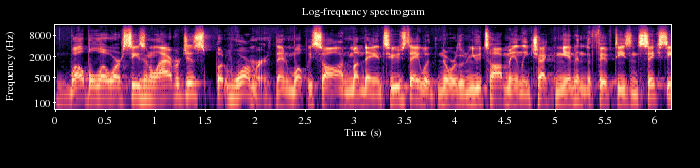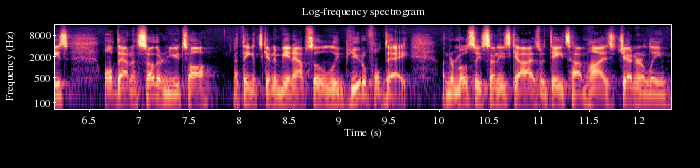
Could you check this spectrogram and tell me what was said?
well below our seasonal averages, but warmer than what we saw on Monday and Tuesday, with northern Utah mainly checking in in the 50s and 60s. While down in southern Utah, I think it's going to be an absolutely beautiful day under mostly sunny skies with daytime highs generally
